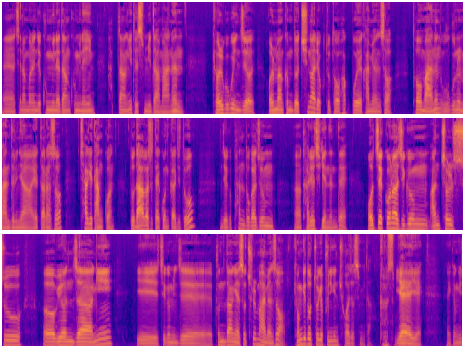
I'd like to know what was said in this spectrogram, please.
예, 지난번에 이제 국민의당, 국민의힘 합당이 됐습니다만은 결국은 이제 얼만큼 더 친화력도 더 확보해 가면서 더 많은 우군을 만드느냐에 따라서 차기 당권 또 나아가서 대권까지도 이제 그 판도가 좀 어, 가려지겠는데 어쨌거나 지금 안철수 어, 위원장이 이 지금 이제 분당에서 출마하면서 경기도 쪽의 분위기는 좋아졌습니다. 그렇습니다. 예, 예. 예 경기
